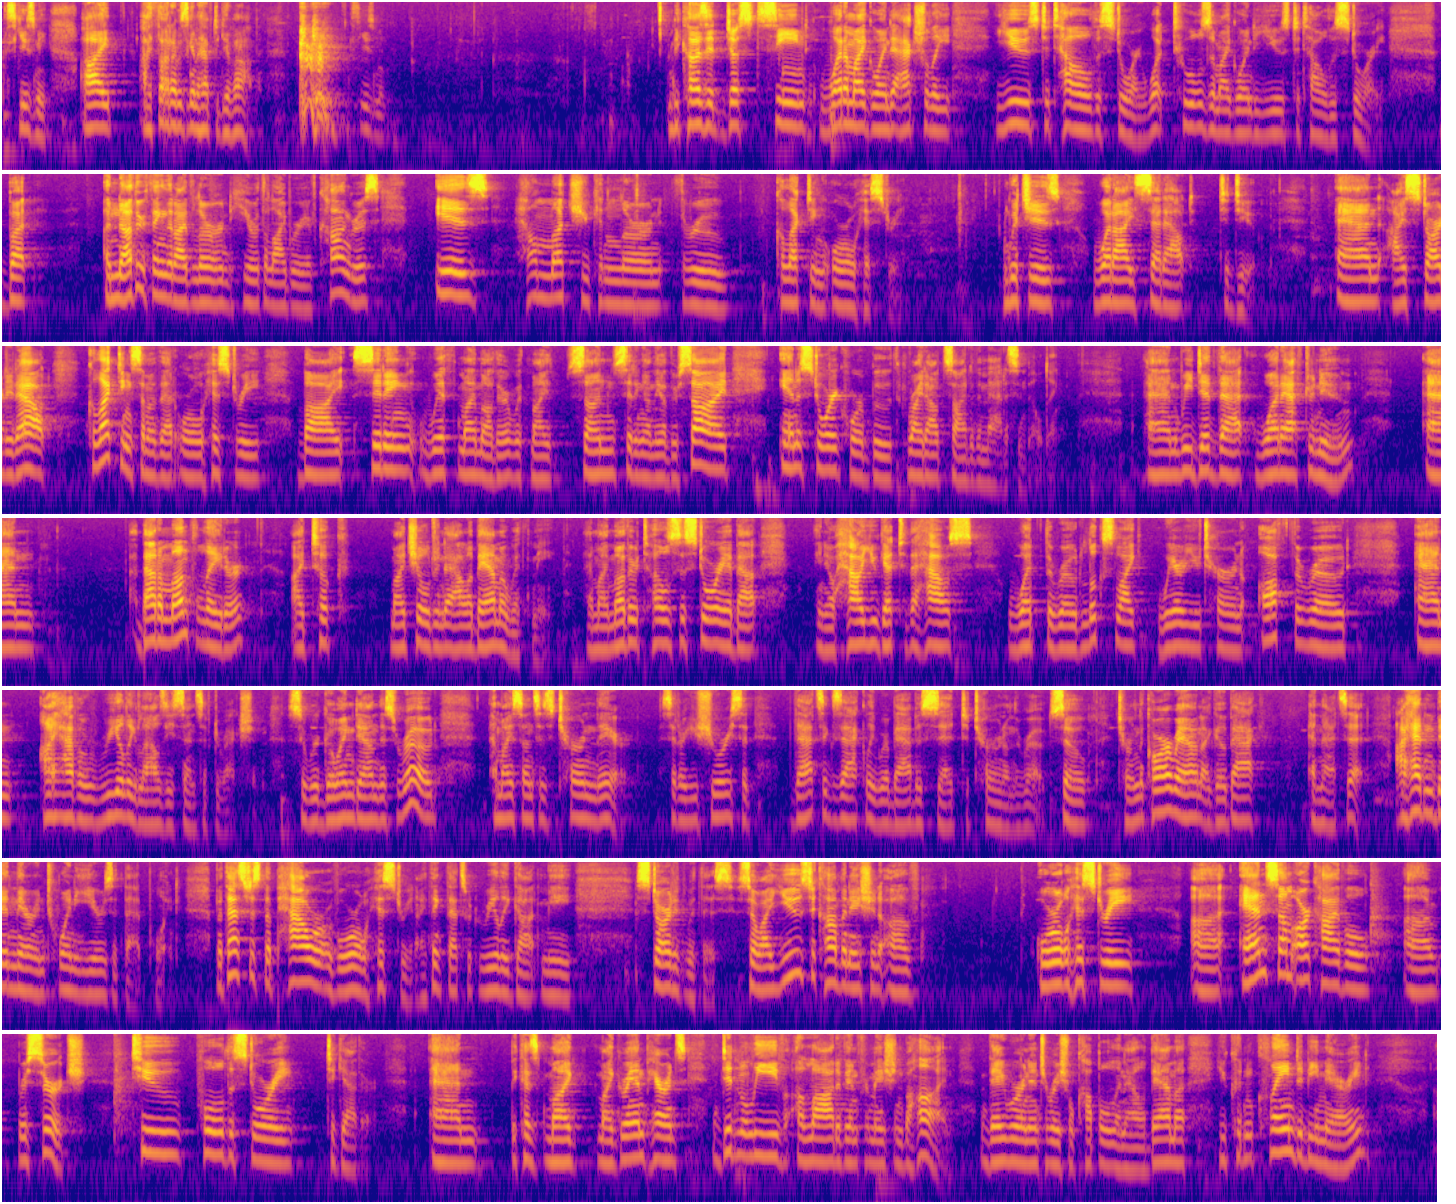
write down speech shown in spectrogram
excuse me, I, I thought I was going to have to give up. excuse me. Because it just seemed, what am I going to actually use to tell the story? What tools am I going to use to tell the story? But another thing that I've learned here at the Library of Congress is how much you can learn through collecting oral history, which is what I set out to do. And I started out collecting some of that oral history by sitting with my mother, with my son sitting on the other side, in a StoryCorps booth right outside of the Madison building. And we did that one afternoon. And about a month later, I took my children to Alabama with me. And my mother tells the story about you know, how you get to the house, what the road looks like, where you turn off the road. And I have a really lousy sense of direction. So we're going down this road, and my son says, Turn there. I said, Are you sure? He said, That's exactly where Babbis said to turn on the road. So turn the car around, I go back, and that's it. I hadn't been there in 20 years at that point. But that's just the power of oral history, and I think that's what really got me started with this. So I used a combination of oral history uh, and some archival uh, research to pull the story together. And because my, my grandparents didn't leave a lot of information behind. They were an interracial couple in Alabama. You couldn't claim to be married.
